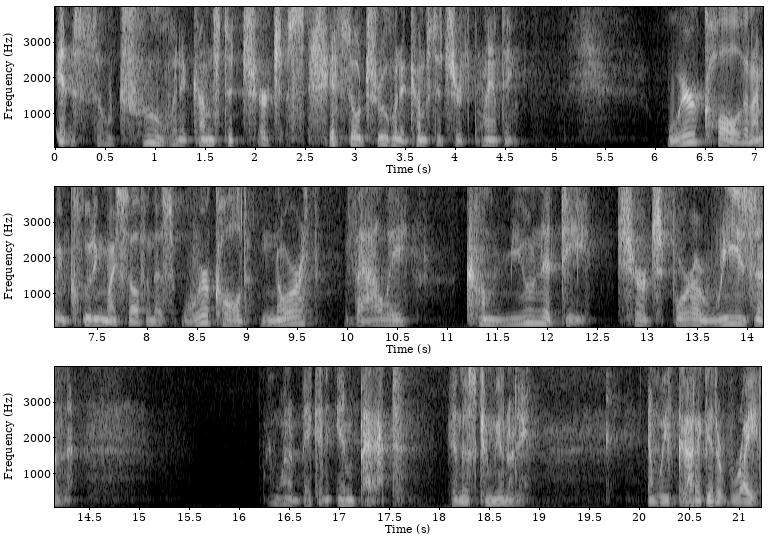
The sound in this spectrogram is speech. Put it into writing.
It is so true when it comes to churches. It's so true when it comes to church planting. We're called, and I'm including myself in this, we're called North Valley Community Church for a reason. We want to make an impact in this community. And we've got to get it right.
